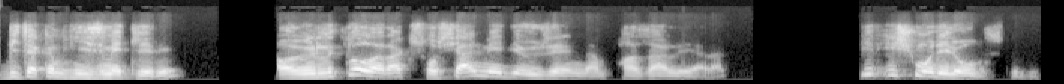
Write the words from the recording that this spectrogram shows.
bir takım hizmetleri ağırlıklı olarak sosyal medya üzerinden pazarlayarak bir iş modeli oluşturdum.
